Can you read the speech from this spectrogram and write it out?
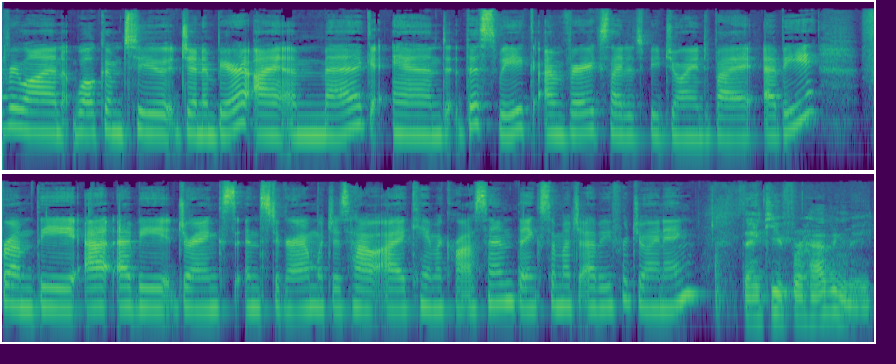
Everyone. Welcome to Gin and Beer. I am Meg, and this week I'm very excited to be joined by Ebby from the at Ebby Drinks Instagram, which is how I came across him. Thanks so much, Ebby, for joining. Thank you for having me.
